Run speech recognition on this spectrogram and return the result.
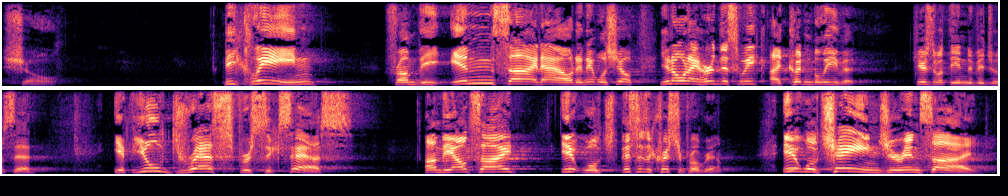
show. Be clean from the inside out, and it will show. You know what I heard this week? I couldn't believe it. Here's what the individual said If you'll dress for success on the outside, it will, this is a Christian program, it will change your inside.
